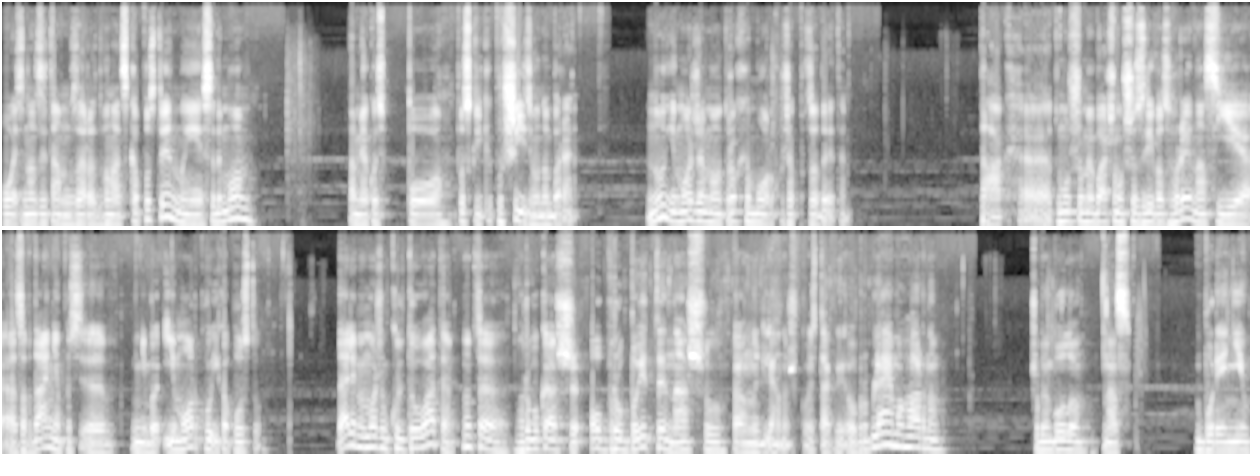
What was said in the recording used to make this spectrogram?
Ось, у нас там зараз 12 капустин, ми її сидимо. Там якось по, по скільки, по 6 воно бере. Ну і можемо трохи морку вже посадити. Так, е, тому що ми бачимо, що зліва згори в нас є завдання, ніби і моркву, і капусту. Далі ми можемо культивувати, ну це, грубо кажучи, обробити нашу певну діляночку. Ось так і обробляємо гарно, щоб не було у нас бурянів,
